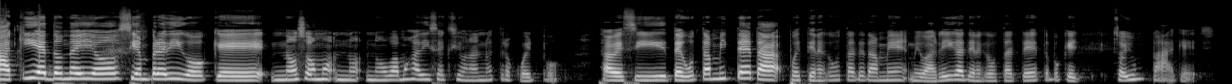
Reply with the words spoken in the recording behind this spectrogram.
Aquí es donde yo siempre digo que no somos, no, no vamos a diseccionar nuestro cuerpo. ¿Sabes? Si te gustan mis tetas, pues tiene que gustarte también mi barriga, tiene que gustarte esto, porque soy un package.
